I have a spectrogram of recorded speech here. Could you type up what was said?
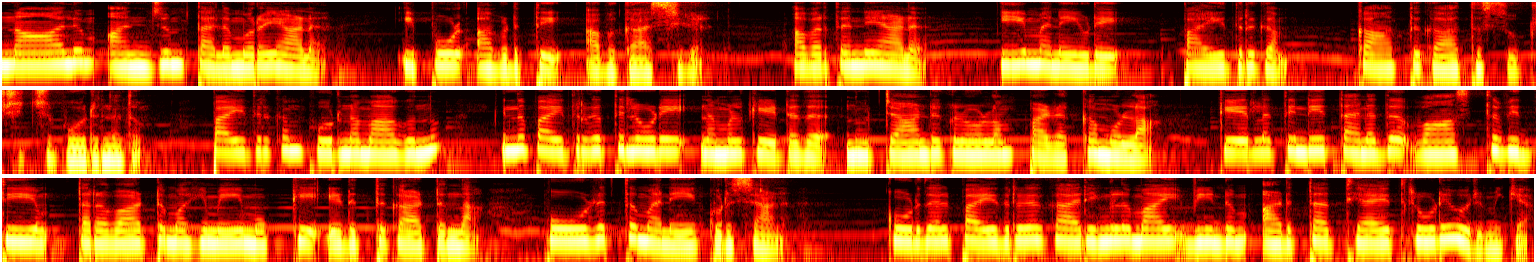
നാലും അഞ്ചും തലമുറയാണ് ഇപ്പോൾ അവിടുത്തെ അവകാശികൾ. അവർ തന്നെയാണ് ഈ മനയുടെ പൈതൃകം കാത്തു കാത്തു സൂക്ഷിച്ചു പോരുന്നതും. പൈതൃകം പൂർണമാകുന്നു. ഇന്ന് പൈതൃകത്തിലൂടെ നമ്മൾ കേട്ടത് നൂറ്റാണ്ടുകളോളം പഴക്കമുള്ള കേരളത്തിന്റെ തനത് വാസ്തുവിദ്യയും തറവാട്ടു മഹിമയും ഒക്കെ എടുത്തു കാട്ടുന്ന പൂഴത്ത് മനയെക്കുറിച്ചാണ് കൂടുതൽ പൈതൃക കാര്യങ്ങളുമായി വീണ്ടും അടുത്ത അധ്യായത്തിലൂടെ ഒരുമിക്കാം.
